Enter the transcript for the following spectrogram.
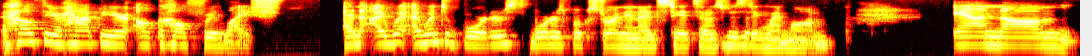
a Healthier, Happier, Alcohol Free Life. And I went, I went to Borders, Borders bookstore in the United States. I was visiting my mom. And um,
